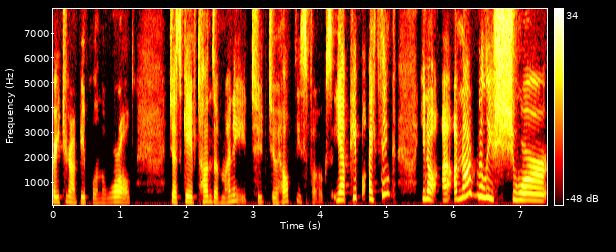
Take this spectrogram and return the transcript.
Patreon people in the world just gave tons of money to, to help these folks. Yeah. People, I think, you know, I, am not really sure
